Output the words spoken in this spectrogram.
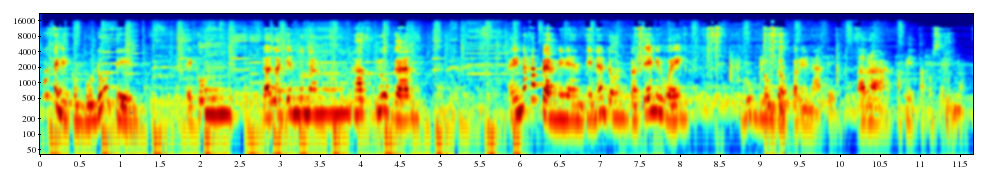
madali kong bunutin. Eh kung lalagyan mo ng hot glue gun, ay naka-permanente na doon. But anyway, gun pa rin natin para pakita ko sa inyo.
